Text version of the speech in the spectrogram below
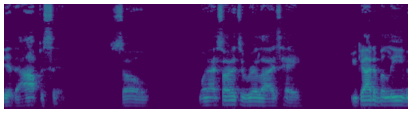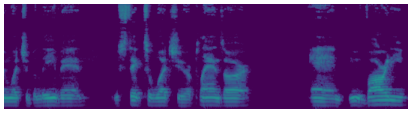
did the opposite. So when I started to realize, hey, you got to believe in what you believe in. You stick to what your plans are, and you've already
